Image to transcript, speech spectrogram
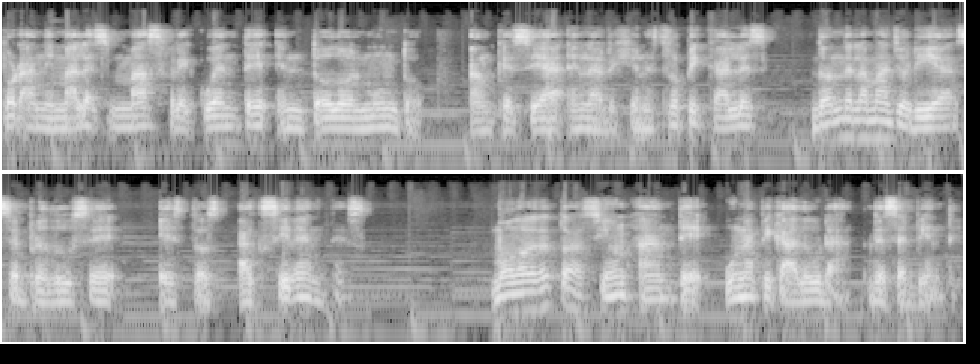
por animales más frecuente en todo el mundo, aunque sea en las regiones tropicales donde la mayoría se produce estos accidentes. Modo de actuación ante una picadura de serpiente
